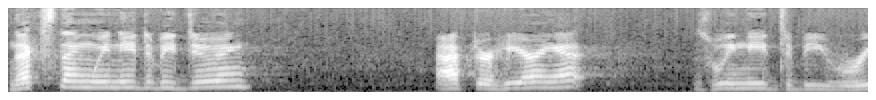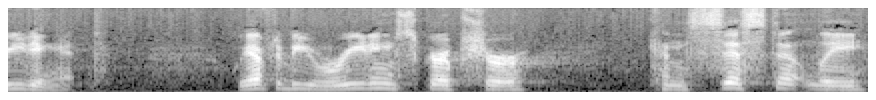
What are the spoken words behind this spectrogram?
Next thing we need to be doing after hearing it is we need to be reading it. We have to be reading Scripture consistently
